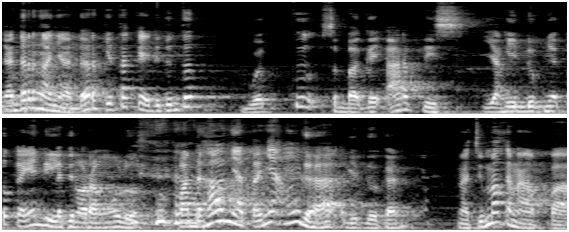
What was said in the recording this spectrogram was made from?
nyadar nggak nyadar kita kayak dituntut buat tuh sebagai artis yang hidupnya tuh kayaknya diliatin orang mulu padahal nyatanya enggak gitu kan nah cuma kenapa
